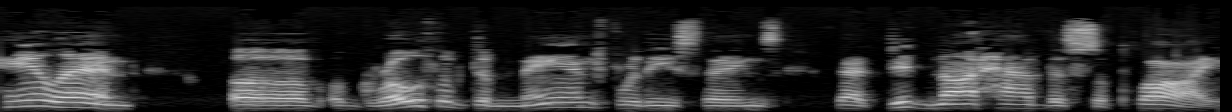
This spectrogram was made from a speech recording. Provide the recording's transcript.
tail end of a growth of demand for these things that did not have the supply.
